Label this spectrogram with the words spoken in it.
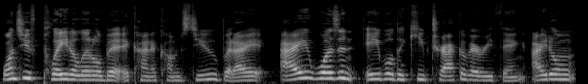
once you've played a little bit, it kind of comes to you. But I I wasn't able to keep track of everything. I don't.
